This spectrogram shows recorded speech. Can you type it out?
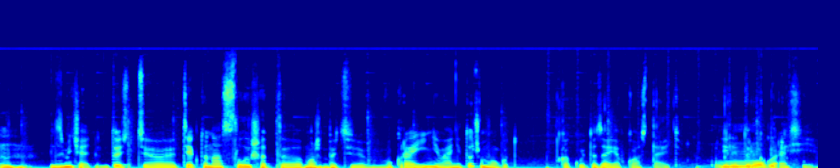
Угу. Замечательно. То есть э, те, кто нас слышат, э, может быть, в Украине, они тоже могут какую-то заявку оставить? Или могут... только по России?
